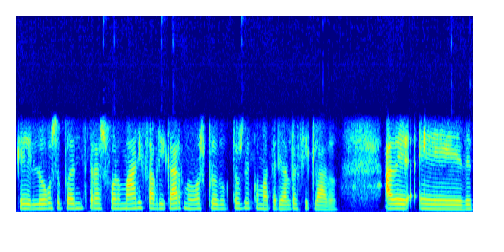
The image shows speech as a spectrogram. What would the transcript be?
que luego se pueden transformar y fabricar nuevos productos de, con material reciclado. A ver, eh, de,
